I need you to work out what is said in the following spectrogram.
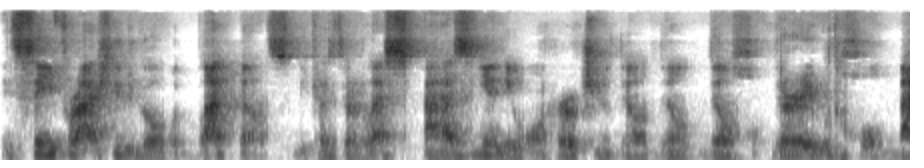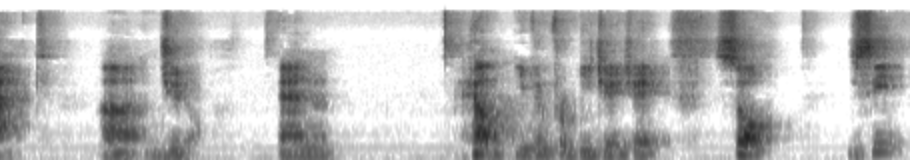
it's safer actually to go with black belts because they're less spazzy and they won't hurt you. They'll, they'll, they'll, they're able to hold back uh, judo. And hell, even for BJJ. So you see,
